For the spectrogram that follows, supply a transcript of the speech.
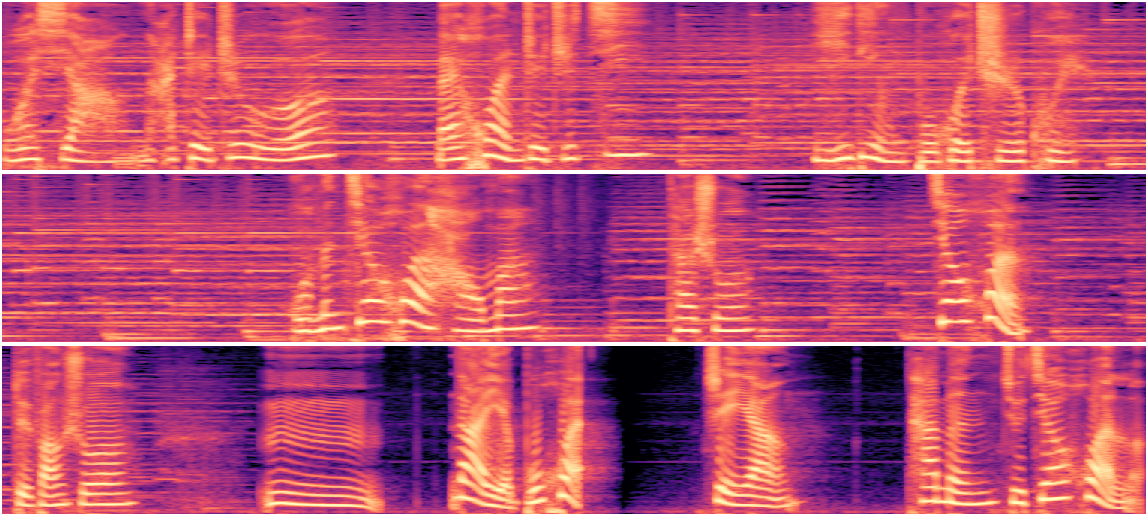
我想拿这只鹅来换这只鸡，一定不会吃亏。我们交换好吗？他说：“交换。”对方说：“嗯，那也不坏。”这样，他们就交换了。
